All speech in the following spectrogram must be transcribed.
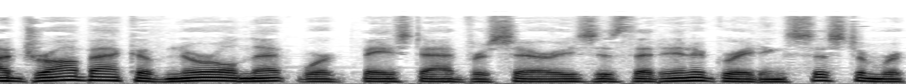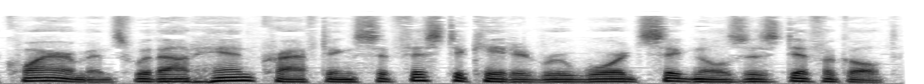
A drawback of neural network based adversaries is that integrating system requirements without handcrafting sophisticated reward signals is difficult.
